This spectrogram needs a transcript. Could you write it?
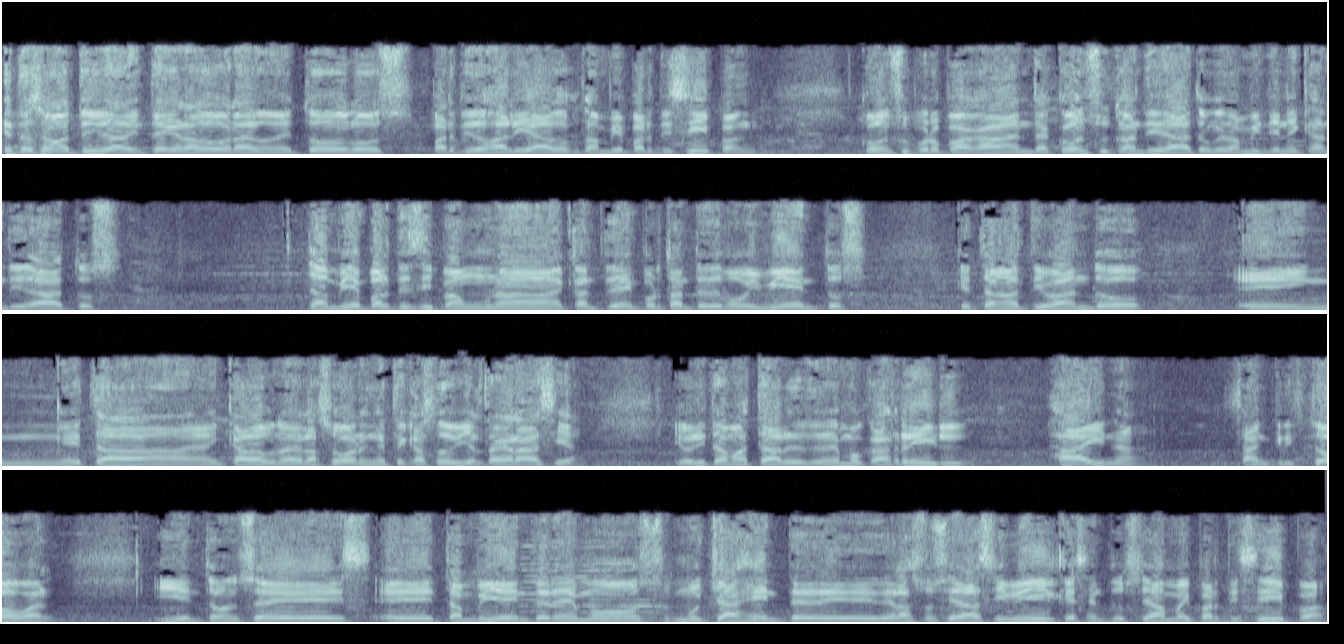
Estas son actividades integradoras donde todos los partidos aliados también participan con su propaganda, con sus candidatos que también tienen candidatos. También participan una cantidad importante de movimientos que están activando en, esta, en cada una de las zonas, en este caso de Villa Altagracia, y ahorita más tarde tenemos Carril, Jaina, San Cristóbal, y entonces eh, también tenemos mucha gente de, de la sociedad civil que se entusiasma y participa.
